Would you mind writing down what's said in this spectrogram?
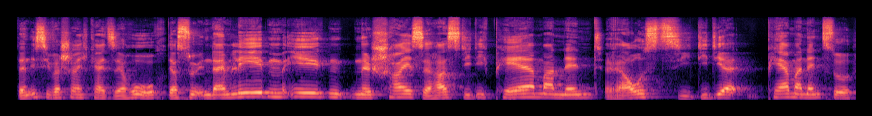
dann ist die Wahrscheinlichkeit sehr hoch, dass du in deinem Leben irgendeine Scheiße hast, die dich permanent rauszieht, die dir permanent so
